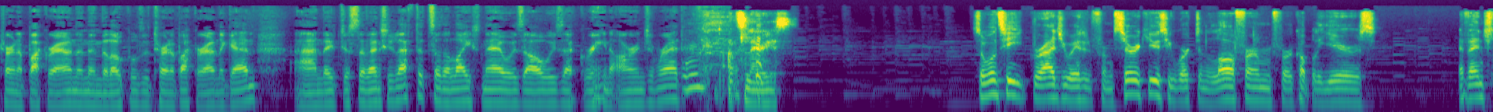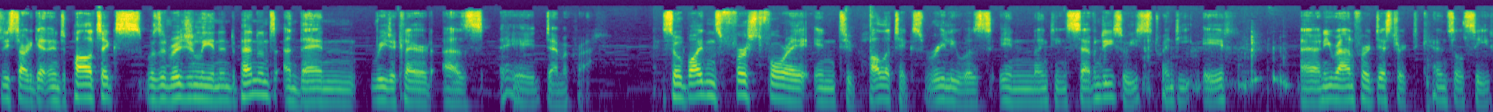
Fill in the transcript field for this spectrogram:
turn it back around, and then the locals would turn it back around again, and they just eventually left it. So the light now is always at green, orange, and red. That's hilarious. So once he graduated from Syracuse, he worked in a law firm for a couple of years. Eventually started getting into politics, was originally an independent and then redeclared as a Democrat. So Biden's first foray into politics really was in 1970, so he's 28. Uh, and he ran for a district council seat,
